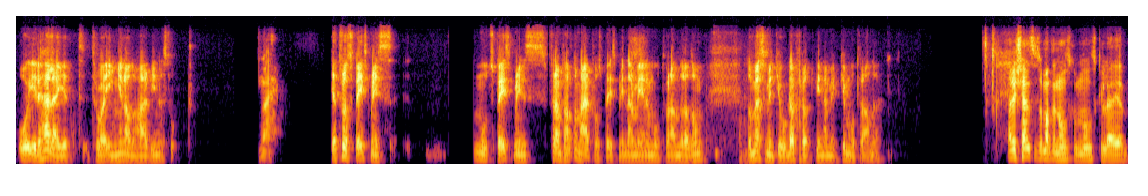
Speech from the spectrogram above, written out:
Och i det här läget tror jag ingen av de här vinner stort. Nej. Jag tror att Space Marines mot Space Marines, framförallt de här två Space Marine-arméerna mot varandra, de, de är som inte gjorda för att vinna mycket mot varandra. Ja, det känns ju som att någon skulle, någon skulle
